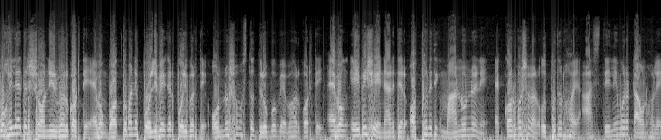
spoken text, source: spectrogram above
মহিলাদের স্বনির্ভর করতে এবং বর্তমানে পলিব্যাগের পরিবর্তে অন্য সমস্ত দ্রব্য ব্যবহার করতে এবং এই বিষয়ে নারীদের অর্থনৈতিক মান উন্নয়নে এক কর্মশালার উদ্বোধন হয় আজ তেলিমুরা টাউন হলে।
